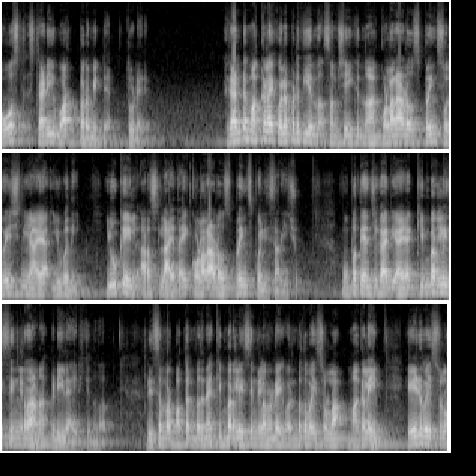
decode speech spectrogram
പോസ്റ്റ് സ്റ്റഡി വർക്ക് പെർമിറ്റ് തുടരും. രണ്ട് മക്കളെ കൊലപ്പെടുത്തിയെന്ന് സംശയിക്കുന്ന കൊളറാഡോ സ്പ്രിംഗ്സ് സ്വദേശിനിയായ യുവതി യു കെയിൽ അറസ്റ്റിലായതായി കൊളറാഡോ സ്പ്രിംഗ്സ് പോലീസ് അറിയിച്ചു. മുപ്പത്തിയഞ്ചുകാരിയായ കിംബർലി സിംഗ്ലറാണ് പിടിയിലായിരിക്കുന്നത്. ഡിസംബർ പത്തൊൻപതിന് കിംബർലി സിംഗ്ലറുടെ ഒൻപത് വയസ്സുള്ള മകളെയും ഏഴ് വയസ്സുള്ള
